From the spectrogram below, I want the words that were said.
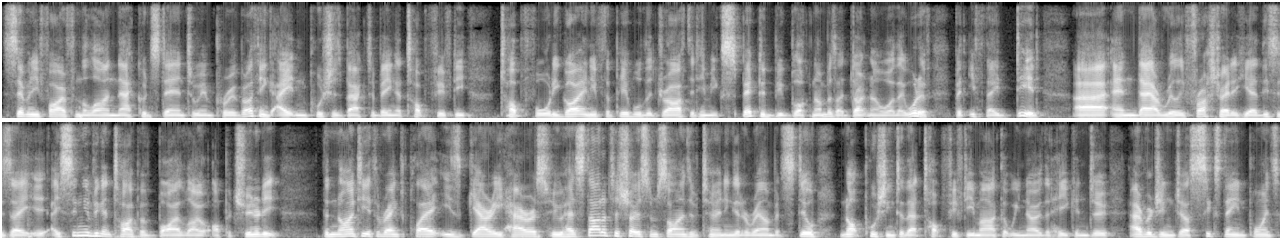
75 from the line. That could stand to improve. But I think Ayton pushes back to being a top 50 top 40 guy. And if the people that drafted him expected big block numbers, I don't know why they would have, but if they did, uh, and they are really frustrated here, this is a, a significant type of buy low opportunity. The 90th ranked player is Gary Harris, who has started to show some signs of turning it around, but still not pushing to that top 50 mark that we know that he can do, averaging just 16 points,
